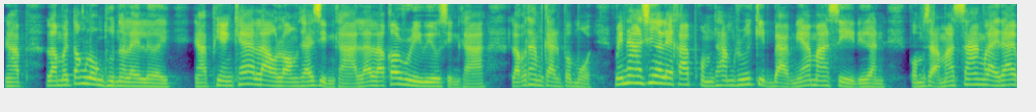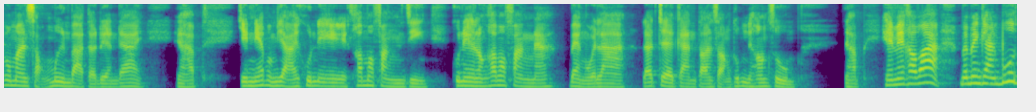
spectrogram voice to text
นะครับเราไม่ต้องลงทุนอะไรเลยนะเพียงแค่เราลองใช้สินค้าแล้วเราก็รีวิวสินค้า เราก็ทำการโปรโมทไม่น่าเชื่อเลยครับ ผมทำธุรกิจแบบนี้มา 4 เดือน ผมสามารถสร้างรายได้ประมาณ 20,000 บาทต่อเดือนได้นะครับเย็นนี้ผมอยากให้คุณเอเข้ามาฟังจริงคุณเอลองเข้ามาฟังนะ แบ่งเวลาแล้วเจอกันตอน2ทุ่มในห้องซูมนะครับเห็นไหมครับว่ามันเป็นการพูด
